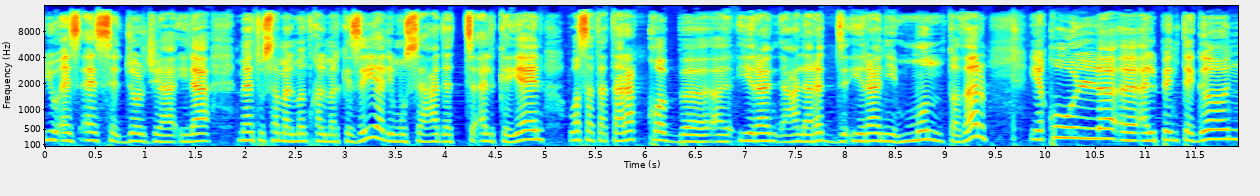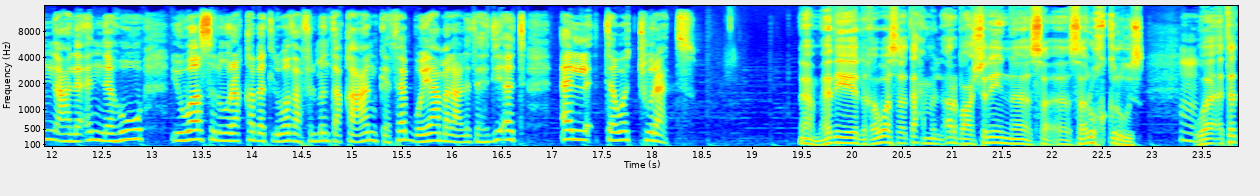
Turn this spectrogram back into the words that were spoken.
USS جورجيا إلى ما تسمى المنطقة المركزية لمساعدة الكيان وسط ترقب إيران على رد إيراني منتظر. يقول آه، البنتاغون على أنه يواصل مراقبة الوضع في المنطقة عن كثب ويعمل على تهدئة التوترات. نعم هذه الغواصة تحمل 24 صاروخ كروز وأتت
